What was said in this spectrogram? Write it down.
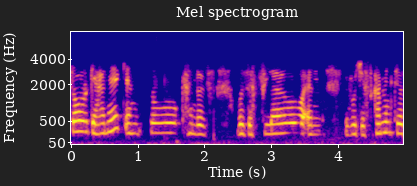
so organic and so kind of was a flow, and it would just come into a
